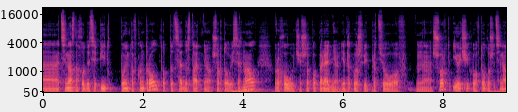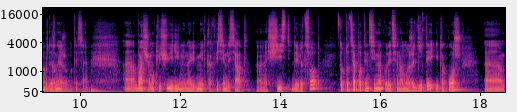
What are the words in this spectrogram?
Е, Ціна знаходиться під point of control, тобто це достатньо шортовий сигнал, враховуючи, що попередньо я також відпрацьовував шорт і очікував того, що ціна буде знижуватися. Е, Бачимо ключові рівні на відмітках 86 900, тобто це потенційно, куди ціна може дійти, і також е,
